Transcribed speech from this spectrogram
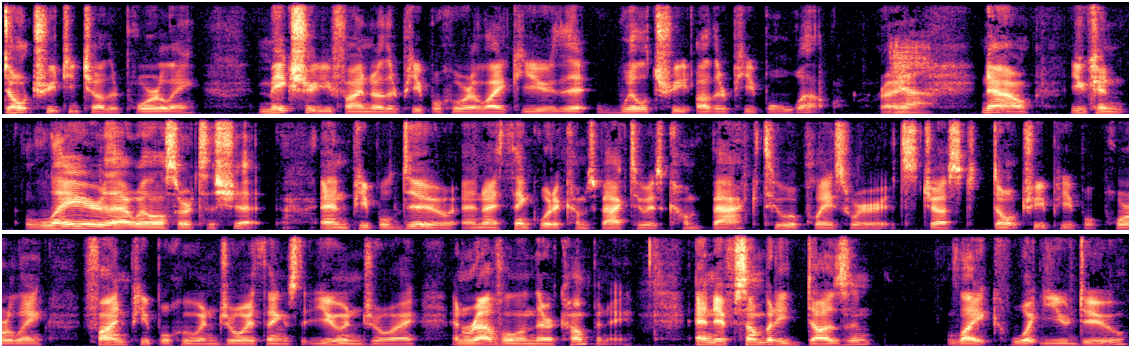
Don't treat each other poorly. Make sure you find other people who are like you that will treat other people well, right? Yeah. Now, you can layer that with all sorts of shit, and people do. And I think what it comes back to is come back to a place where it's just don't treat people poorly. Find people who enjoy things that you enjoy and revel in their company. And if somebody doesn't like what you do,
